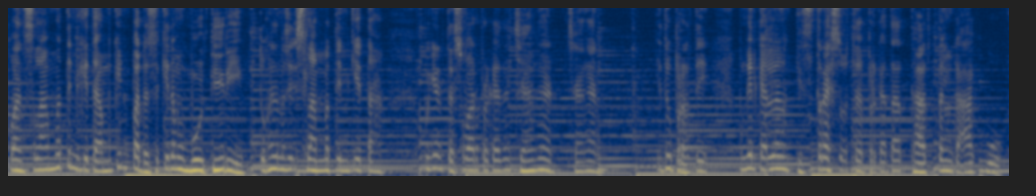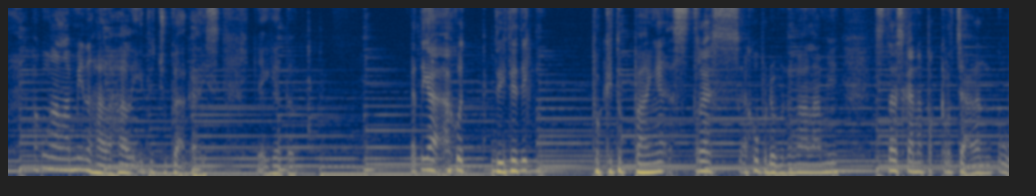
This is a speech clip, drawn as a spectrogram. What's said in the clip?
Tuhan selamatin kita. Mungkin pada saat kita membunuh diri, Tuhan masih selamatin kita. Mungkin ada suara berkata, jangan, jangan. Itu berarti mungkin kalian lagi stres sudah berkata datang ke aku. Aku ngalamin hal-hal itu juga guys. Kayak gitu. Ketika aku di titik begitu banyak stres aku benar-benar mengalami stres karena pekerjaanku.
